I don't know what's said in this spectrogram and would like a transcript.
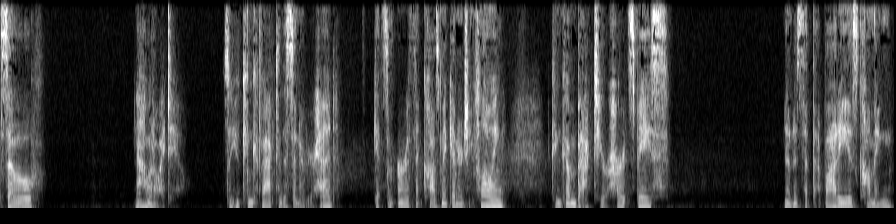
So now what do I do? So you can come back to the center of your head get some earth and cosmic energy flowing. Can come back to your heart space. Notice that that body is calming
